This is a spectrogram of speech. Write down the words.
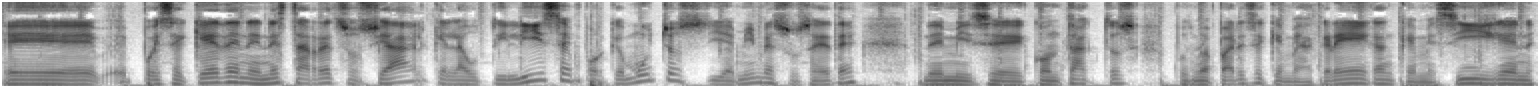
eh, pues se queden en esta red social, que la utilicen, porque muchos, y a mí me sucede, de mis contactos, pues me parece que me agregan, que me siguen,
